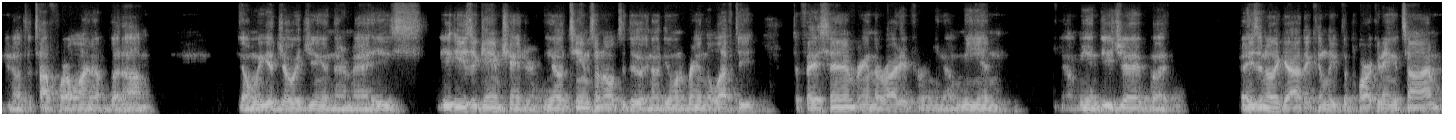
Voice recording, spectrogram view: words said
you know, at the top of our lineup, but um, you know, when we get Joey G in there, man, he's he's a game changer. You know, teams don't know what to do. You know, do you want to bring in the lefty? to face him, bring in the righty for you know me and you know me and DJ. But he's another guy that can leave the park at any time.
